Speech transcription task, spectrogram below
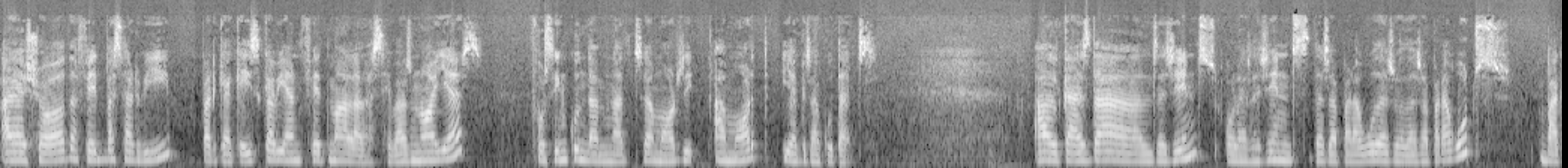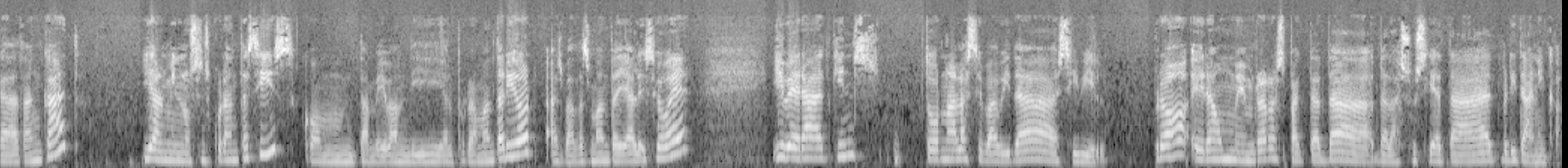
Això, de fet, va servir perquè aquells que havien fet mal a les seves noies fossin condemnats a mort, a mort i executats. El cas dels agents, o les agents desaparegudes o desapareguts, va quedar tancat i el 1946, com també vam dir al programa anterior, es va desmantellar l'SOE i Vera Atkins torna a la seva vida civil, però era un membre respectat de, de la societat britànica.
